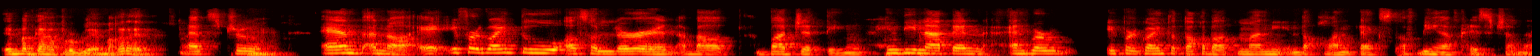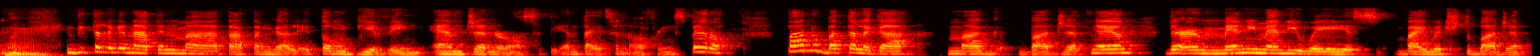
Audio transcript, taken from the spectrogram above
eh magkakaproblema ka rin. That's true. Hmm. And ano, eh, if we're going to also learn about budgeting, hindi natin and we're if we're going to talk about money in the context of being a Christian, ano, Hmm. hindi talaga natin matatanggal itong giving and generosity and tithes and offerings. Pero paano ba talaga mag-budget? Ngayon, there are many, many ways by which to budget.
